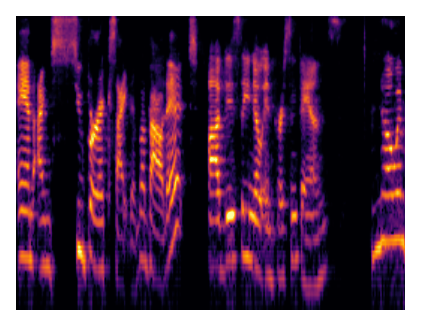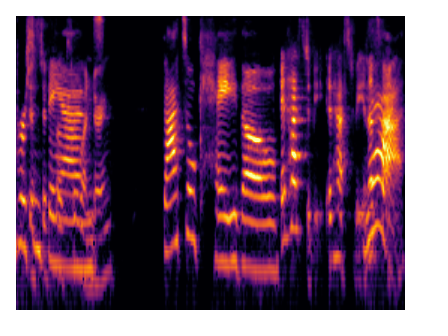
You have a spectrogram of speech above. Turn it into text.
and I'm super excited about it. Obviously, no in-person fans. No in person Just if folks are fans. wondering, That's okay though. it has to be. It has to be, and that's yeah. fine.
